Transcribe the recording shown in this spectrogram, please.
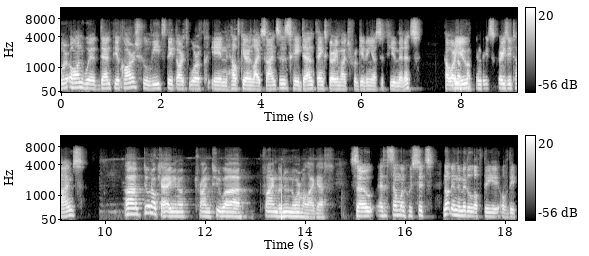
We're on with Dan Piekarz, who leads DataArt's work in healthcare and life sciences. Hey, Dan, thanks very much for giving us a few minutes. How are no you problem. in these crazy times? Uh, doing okay, you know, trying to uh, find the new normal, I guess. So, as someone who sits not in the middle of the of the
